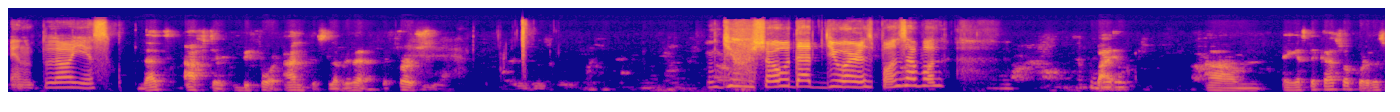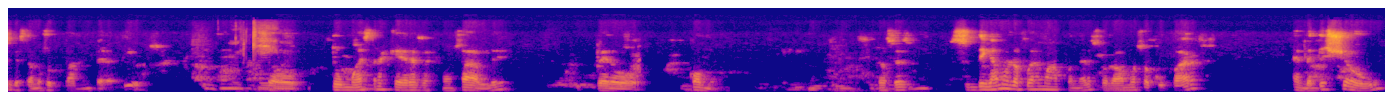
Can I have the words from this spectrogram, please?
employees. That's after, before, antes, la primera, the first. You show that you are responsible. Vaya. Um, en este caso, acuérdense que estamos ocupando imperativos. So, tú muestras que eres responsable, pero ¿cómo? Entonces, digamos lo fuéramos a poner, solo vamos a ocupar, en vez de show,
